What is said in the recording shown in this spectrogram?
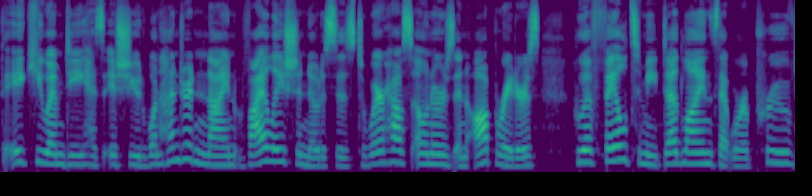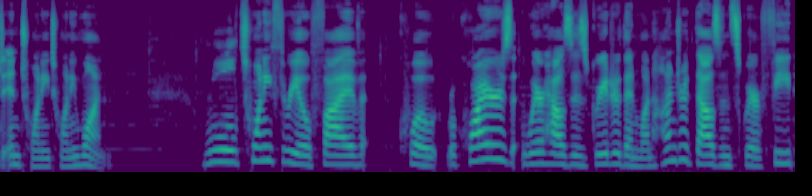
The AQMD has issued 109 violation notices to warehouse owners and operators who have failed to meet deadlines that were approved in 2021. Rule 2305 quote, requires warehouses greater than 100,000 square feet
